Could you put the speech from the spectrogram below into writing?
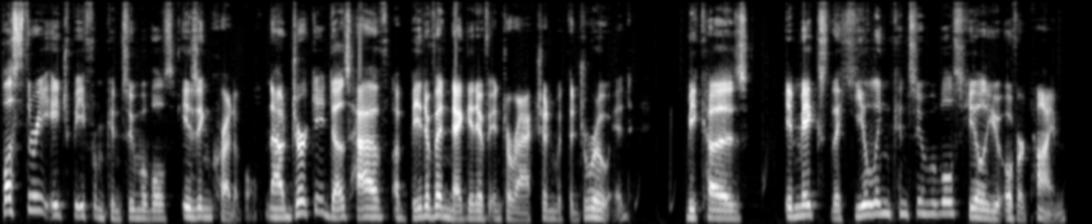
Plus 3 HP from consumables is incredible. Now, Jerky does have a bit of a negative interaction with the Druid, because it makes the healing consumables heal you over time.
